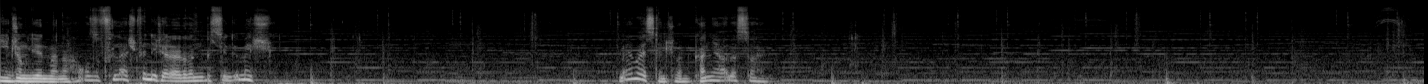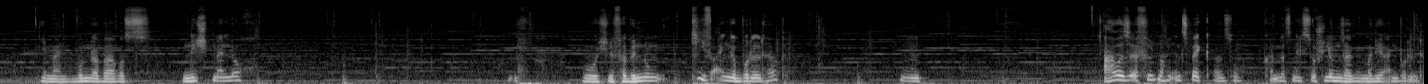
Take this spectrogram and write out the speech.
Die jonglieren wir nach Hause. Vielleicht finde ich ja da drin ein bisschen Gemisch. Wer weiß denn schon? Kann ja alles sein. Hier mein wunderbares nicht mehr Loch. Wo ich eine Verbindung tief eingebuddelt habe. Hm. Aber sie erfüllt noch ihren Zweck, also kann das nicht so schlimm sein, wenn man die einbuddelt.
